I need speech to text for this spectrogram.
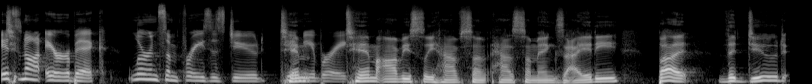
It's not Arabic. Learn some phrases, dude. Give Tim, me a break. Tim obviously have some has some anxiety, but the dude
